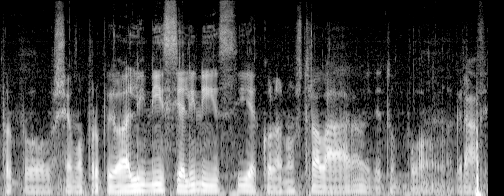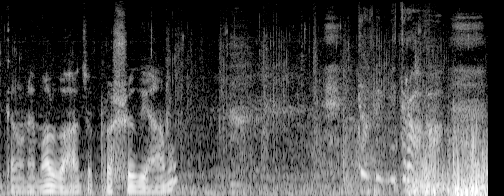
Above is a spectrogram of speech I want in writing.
proprio, siamo proprio all'inizio all'inizio, ecco la nostra Lara, vedete un po' la grafica non è malvagia, proseguiamo. Dove mi trovo?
